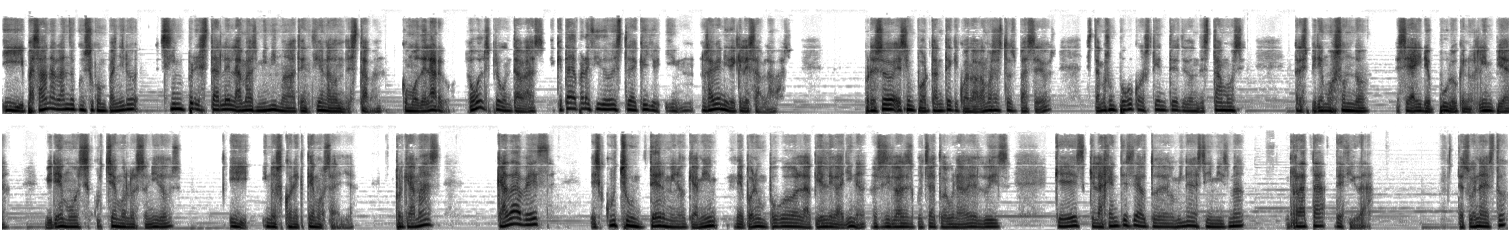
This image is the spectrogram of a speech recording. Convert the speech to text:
y pasaban hablando con su compañero sin prestarle la más mínima atención a dónde estaban, como de largo. Luego les preguntabas, ¿qué te ha parecido esto y aquello? Y no sabía ni de qué les hablabas. Por eso es importante que cuando hagamos estos paseos estemos un poco conscientes de dónde estamos, respiremos hondo, ese aire puro que nos limpia, miremos, escuchemos los sonidos y, y nos conectemos a ella. Porque además, cada vez escucho un término que a mí me pone un poco la piel de gallina. No sé si lo has escuchado tú alguna vez, Luis, que es que la gente se autodenomina a sí misma rata de ciudad. ¿Te suena esto?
